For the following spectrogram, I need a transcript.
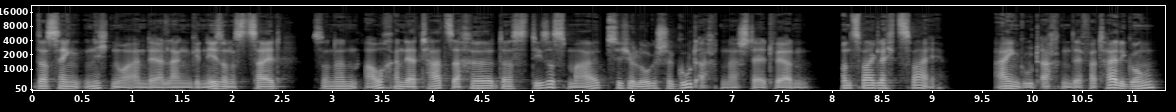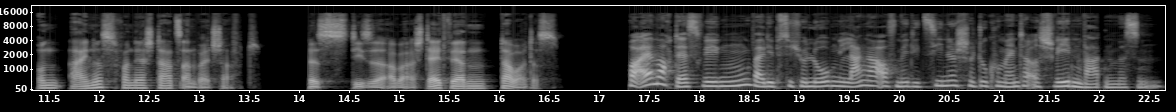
Das hängt nicht nur an der langen Genesungszeit, sondern auch an der Tatsache, dass dieses Mal psychologische Gutachten erstellt werden. Und zwar gleich zwei. Ein Gutachten der Verteidigung und eines von der Staatsanwaltschaft. Bis diese aber erstellt werden, dauert es. Vor allem auch deswegen, weil die Psychologen lange auf medizinische Dokumente aus Schweden warten müssen.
